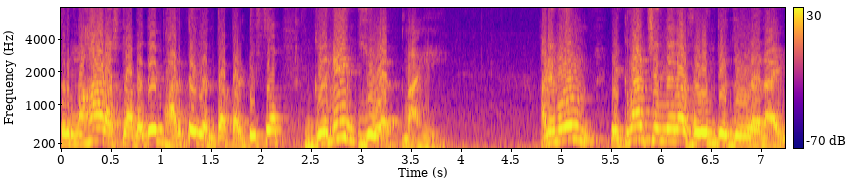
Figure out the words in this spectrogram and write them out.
तर महाराष्ट्रामध्ये भारतीय जनता पार्टीचं गणित जुळत नाही. आणि म्हणून एकनाथ शिंदेना फोडून ते जुळलं नाही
